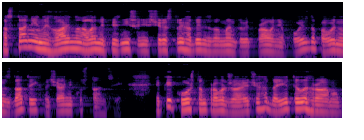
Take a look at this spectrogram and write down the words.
останній негайно, але не пізніше, ніж через 3 години з моменту відправлення поїзда повинен здати їх начальнику станції, який коштом проводжаючого дає телеграму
